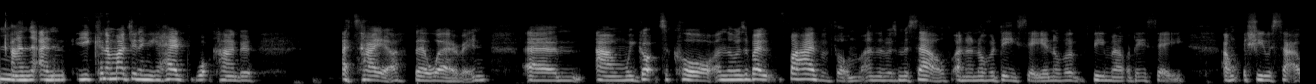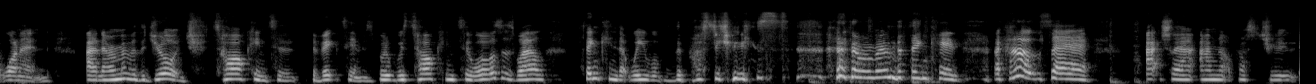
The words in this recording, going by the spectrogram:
mm. and and you can imagine in your head what kind of attire they're wearing. Um, and we got to court, and there was about five of them, and there was myself and another DC, another female DC, and she was sat at one end. And I remember the judge talking to the victims, but was talking to us as well, thinking that we were the prostitutes. and I remember thinking, I can't say actually I, am not a prostitute.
